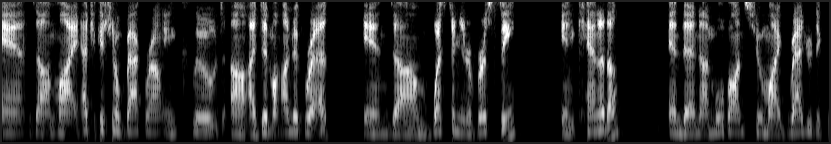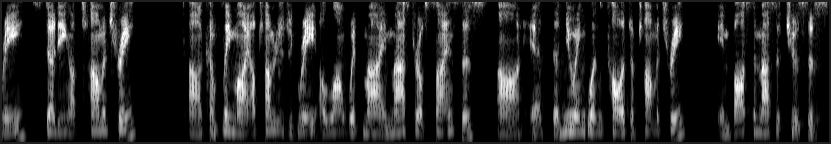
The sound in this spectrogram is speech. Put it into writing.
And uh, my educational background include uh, I did my undergrad in um, Western University in Canada. And then I move on to my graduate degree studying optometry, uh, complete my optometry degree along with my Master of Sciences uh, at the New England College of Optometry in Boston, Massachusetts.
